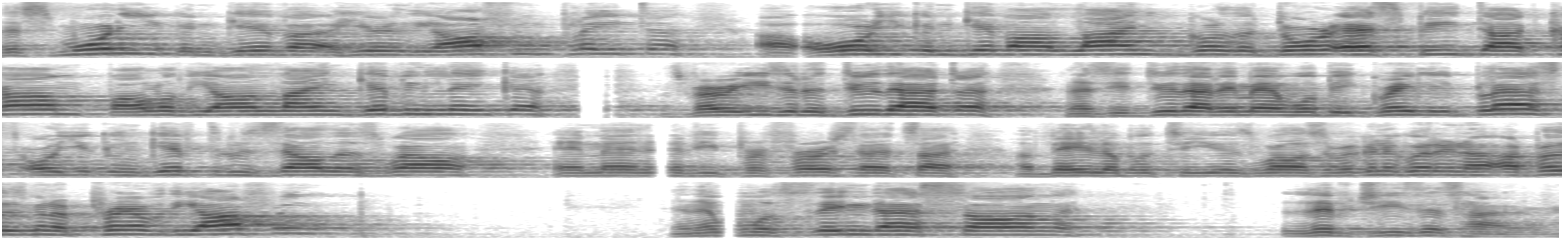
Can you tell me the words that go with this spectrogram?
this morning. You can give uh, here in the offering plate, uh, or you can give online. You can go to the doorsb.com, follow the online giving link. It's very easy to do that. and as you do that, amen, we'll be greatly blessed. Or you can give through Zelle as well. Amen. If you prefer, so that's uh, available to you as well. So we're going to go ahead and our brother's going to pray over the offering. And then we'll sing that song, Lift Jesus Higher.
